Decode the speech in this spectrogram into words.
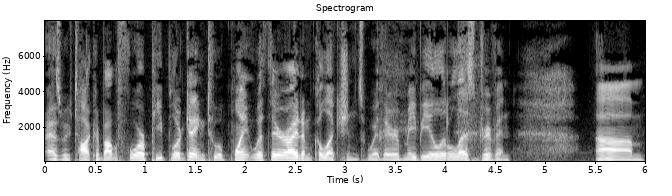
as we've talked about before, people are getting to a point with their item collections where they're maybe a little less driven. Um,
